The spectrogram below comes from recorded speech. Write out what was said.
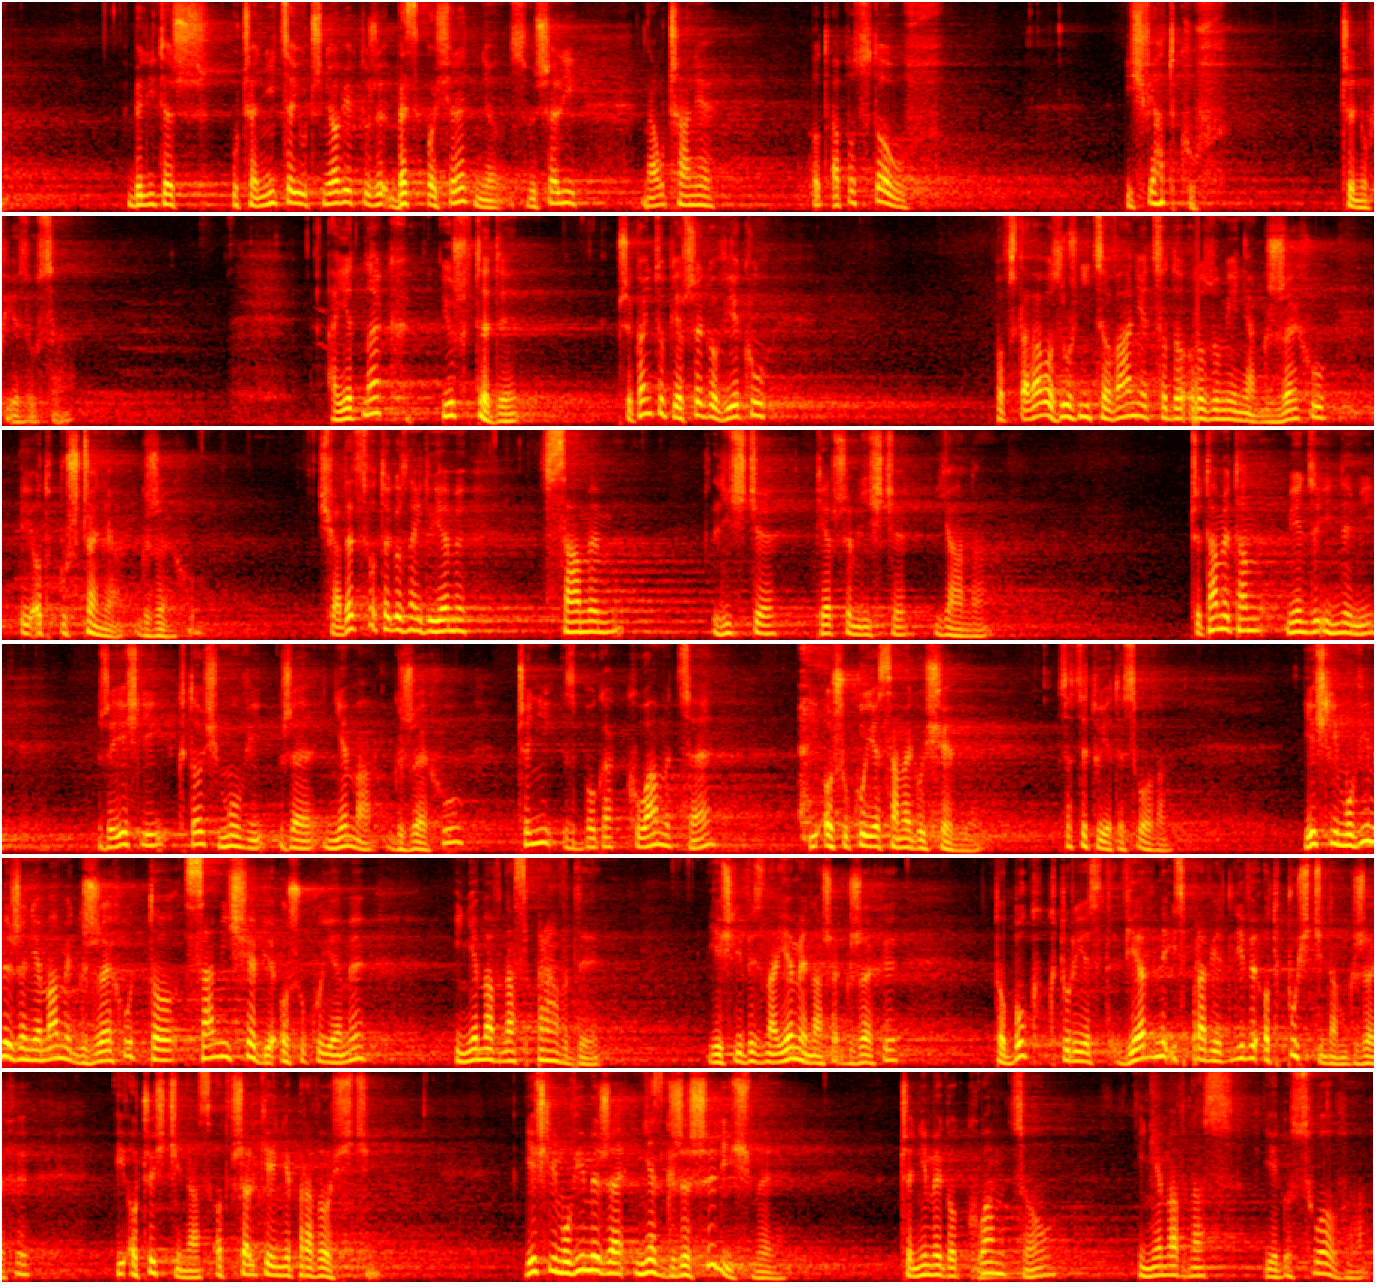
Byli też uczennice i uczniowie, którzy bezpośrednio słyszeli nauczanie od apostołów i świadków czynów Jezusa. A jednak już wtedy, przy końcu I wieku, powstawało zróżnicowanie co do rozumienia grzechu i odpuszczenia grzechu. Świadectwo tego znajdujemy w samym liście, pierwszym liście Jana. Czytamy tam między innymi, że jeśli ktoś mówi, że nie ma grzechu, czyni z Boga kłamcę i oszukuje samego siebie. Zacytuję te słowa. Jeśli mówimy, że nie mamy grzechu, to sami siebie oszukujemy i nie ma w nas prawdy. Jeśli wyznajemy nasze grzechy, to Bóg, który jest wierny i sprawiedliwy, odpuści nam grzechy i oczyści nas od wszelkiej nieprawości. Jeśli mówimy, że nie zgrzeszyliśmy, czynimy go kłamcą i nie ma w nas Jego słowa.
